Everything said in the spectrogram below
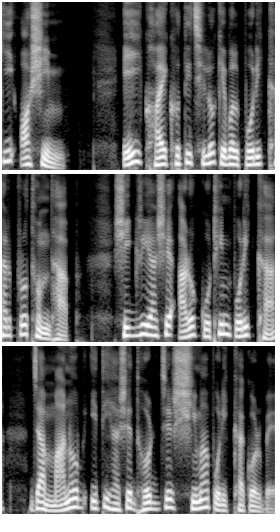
কি অসীম? এই ক্ষয়ক্ষতি ছিল কেবল পরীক্ষার প্রথম ধাপ। শীঘ্রই আসে আরও কঠিন পরীক্ষা, যা মানব ইতিহাসে ধৈর্যের সীমা পরীক্ষা করবে।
